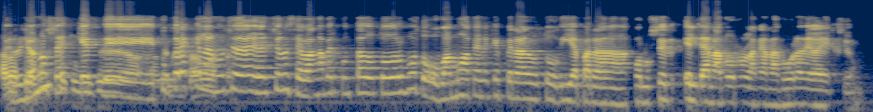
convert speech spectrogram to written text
Pero yo no sé, que ¿tú crees que la noche de las elecciones se van a haber contado todos los votos o vamos a tener que esperar otro día para conocer el ganador o la ganadora de la elección?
